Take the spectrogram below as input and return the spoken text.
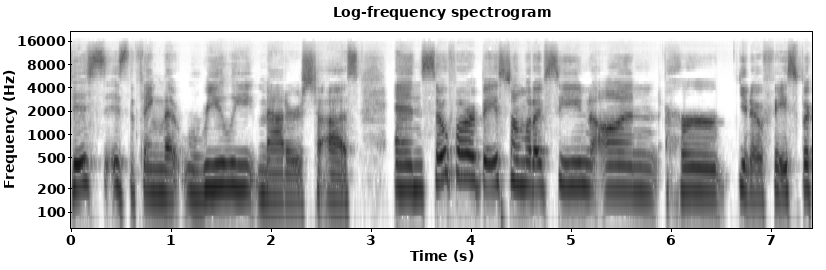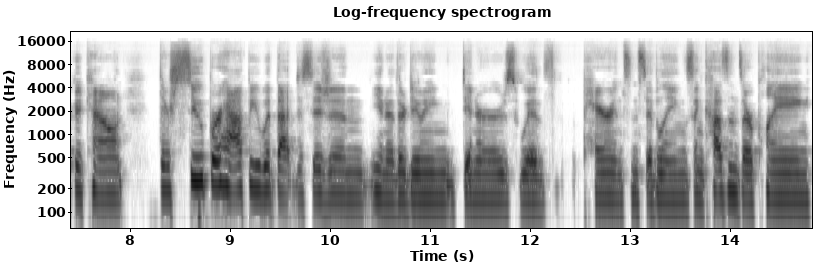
this is the thing that really matters to us. And so far, based on what I've seen on her, you know, Facebook account, they're super happy with that decision. You know, they're doing dinners with parents and siblings and cousins are playing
